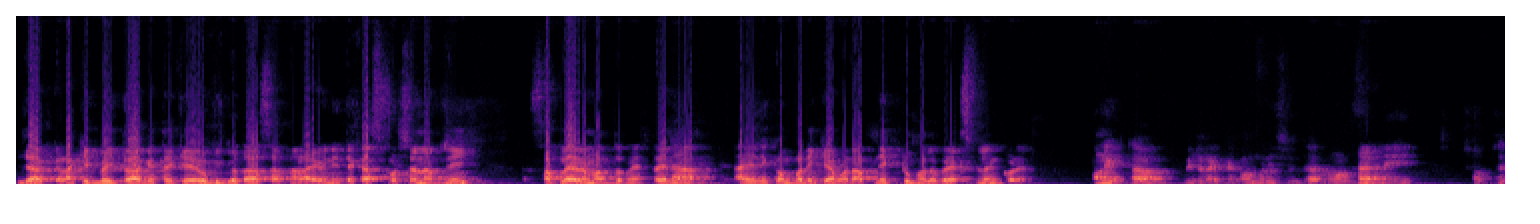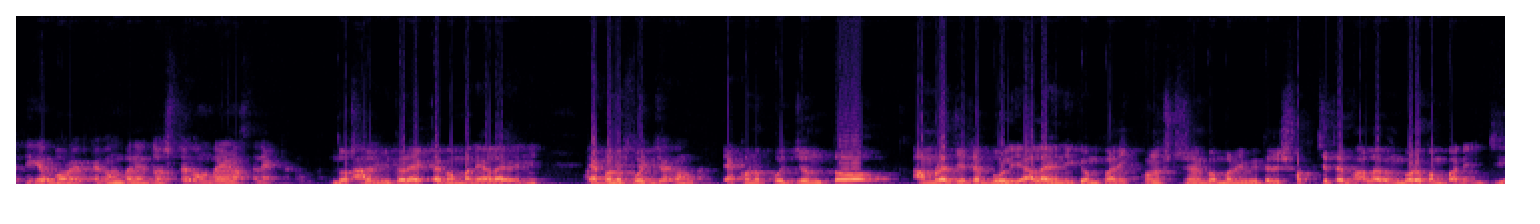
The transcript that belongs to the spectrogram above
যাক রাকিব ভাই তো আগে থেকে অভিজ্ঞতা আছে আপনার আইওনিতে কাজ করছেন আপনি। সাপ্লায়ারের মাধ্যমে তাই না? আইওনি কোম্পানি কেমন? আপনি একটু ভালো করে এক্সপ্লেন করেন। অনেকটা বেটার একটা কোম্পানি হ্যাঁ। মানে সবচেয়ে থেকে বড় একটা কোম্পানি দশটা কোম্পানির মাঝখানে একটা কোম্পানি দশটার ভিতরে একটা কোম্পানি আলাইনি এখনও পর্যন্ত এখনও পর্যন্ত আমরা যেটা বলি আলাইনি কোম্পানি কনস্ট্রাকশন কোম্পানির ভিতরে সবচেয়ে ভালো এবং বড় কোম্পানি জি।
